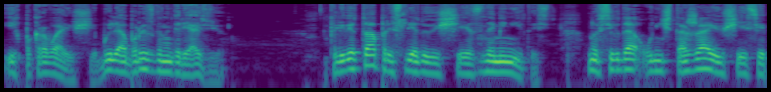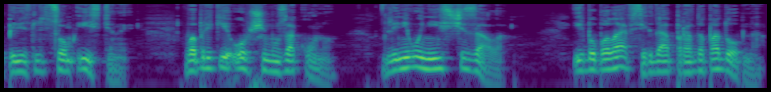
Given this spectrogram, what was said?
их покрывающие, были обрызганы грязью. Клевета, преследующая знаменитость, но всегда уничтожающаяся перед лицом истины, вопреки общему закону, для него не исчезала, ибо была всегда правдоподобна.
